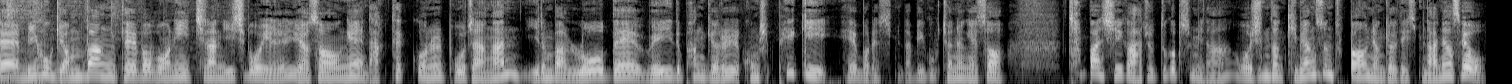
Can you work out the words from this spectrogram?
네, 미국 연방 대법원이 지난 25일 여성의 낙태권을 보장한 이른바 로 대 웨이드 판결을 공식 폐기해 버렸습니다. 미국 전역에서 찬반 시위가 아주 뜨겁습니다. 워싱턴 김양순 특파원 연결돼 있습니다. 안녕하세요.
